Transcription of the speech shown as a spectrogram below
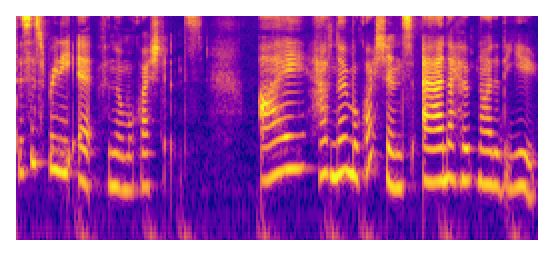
this is really it for No More Questions. I have no more questions, and I hope neither do you.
